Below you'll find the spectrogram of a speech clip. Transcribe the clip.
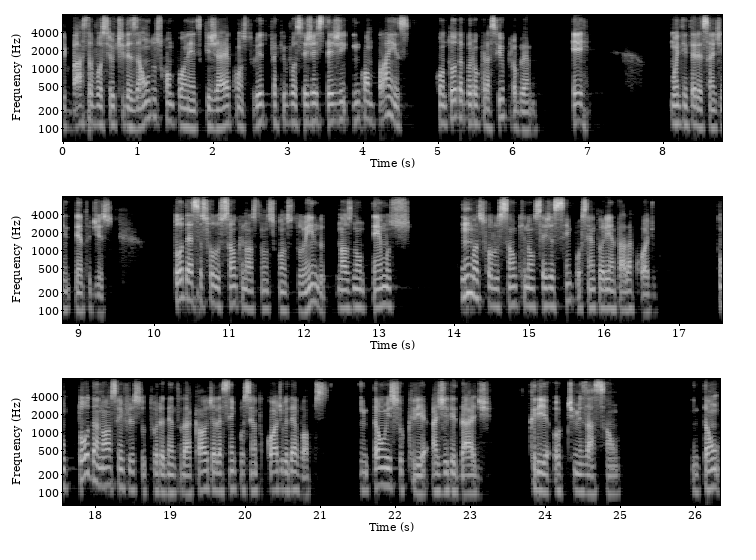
E basta você utilizar um dos componentes que já é construído para que você já esteja em compliance com toda a burocracia e o problema. E, muito interessante dentro disso, toda essa solução que nós estamos construindo, nós não temos uma solução que não seja 100% orientada a código. Então, toda a nossa infraestrutura dentro da cloud ela é 100% código DevOps. Então, isso cria agilidade, cria otimização. Então,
